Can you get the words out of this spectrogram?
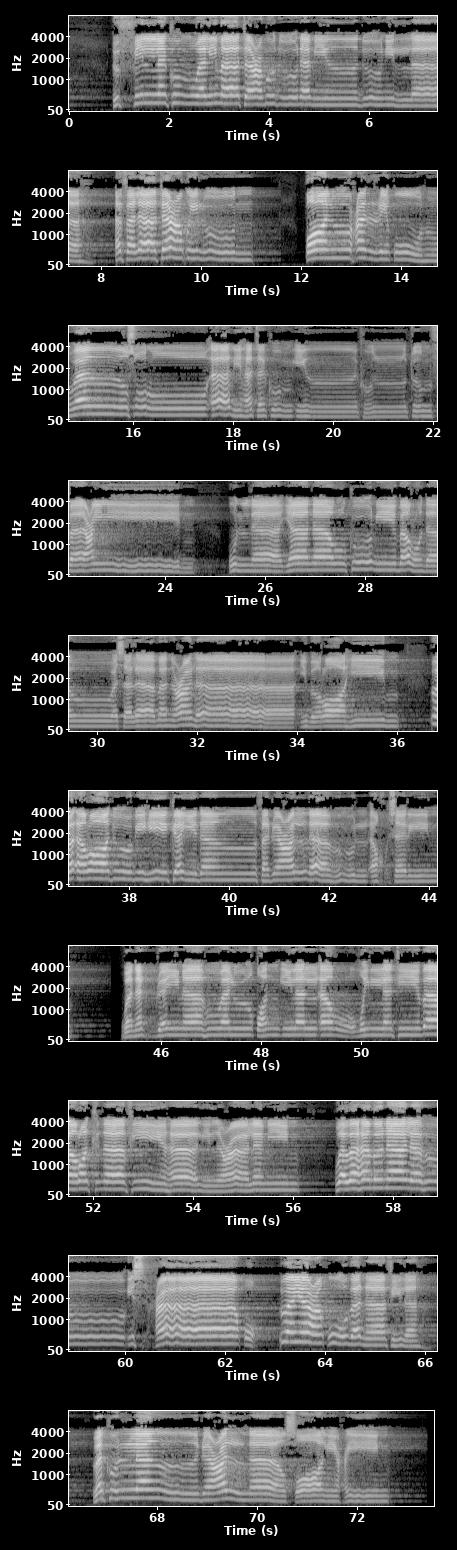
أفل لكم ولما تعبدون من دون الله أفلا تعقلون قالوا حرقوه وانصروا آلهتكم إن كنتم فاعلين قلنا يا نار كوني بردا وسلاما على إبراهيم وأرادوا به كيدا فجعلناهم الأخسرين ونجيناه ولوطا إلى الأرض التي باركنا فيها للعالمين ووهبنا له إسحاق ويعقوب نافلة وَكُلًّا جَعَلْنَا صَالِحِينَ.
